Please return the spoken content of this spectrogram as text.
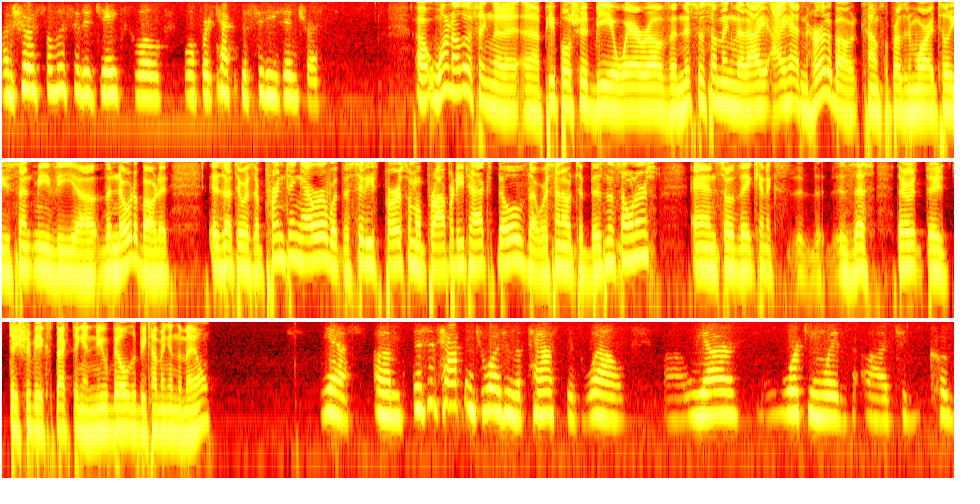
I'm sure Solicitor Jaikes will will protect the city's interests. Uh, one other thing that uh, people should be aware of, and this was something that I, I hadn't heard about, Council President Moore, until you sent me the uh, the note about it, is that there was a printing error with the city's personal property tax bills that were sent out to business owners, and so they can ex- is this they they they should be expecting a new bill to be coming in the mail. Yes, um, this has happened to us in the past as well. Uh, we are working with uh, to co-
